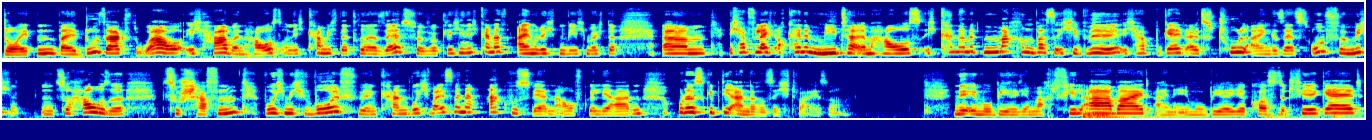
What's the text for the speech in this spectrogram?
deuten, weil du sagst, wow, ich habe ein Haus und ich kann mich da drinnen selbst verwirklichen, ich kann das einrichten, wie ich möchte. Ähm, ich habe vielleicht auch keine Mieter im Haus, ich kann damit machen, was ich will. Ich habe Geld als Tool eingesetzt, um für mich ein Zuhause zu schaffen, wo ich mich wohlfühlen kann, wo ich weiß, meine Akkus werden aufgeladen oder es gibt die andere Sichtweise. Eine Immobilie macht viel Arbeit, eine Immobilie kostet viel Geld.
